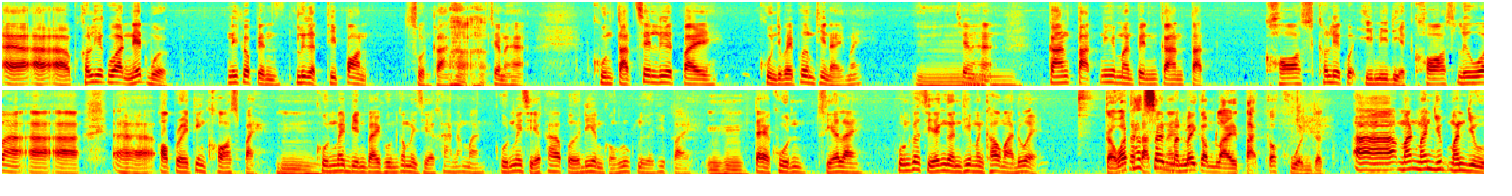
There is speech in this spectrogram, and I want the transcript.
เอ่อเอ่อเอ่อเขาเรียกว่าเน็ตเวิร์กนี่ก็เป็นเลือดที่ป้อนส่วนกลางฮะฮะใช่ไหมฮะ คุณตัดเส้นเลือดไป คุณจะไปเพิ่มที่ไหนไหมอืมใช่ไหมฮะการตัดนี่มันเป็นการตัดคอสเขาเรียกว่า immediate cost หรือว่าเอ่อเอ่อเอ่อ operating cost ไป คุณไม่บินไปคุณก็ไม่เสียค่าน้ำมัน คุณไม่เสียค่าเปอร์เดียมของลูกเรือที่ไปอือฮึแต่คุณเสียอะไร คุณก็เสียเงินที่มันเข้ามาด้วย แต่ว่าถ้าก็ตัดเส้นตรงนั้นมันไม่กำไรตัดก็ควรจะอ่ามันมันอยู่มันอยู่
